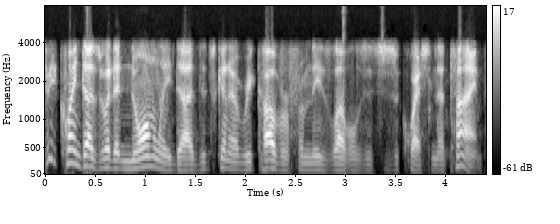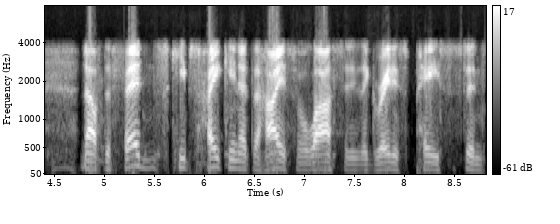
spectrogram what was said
Bitcoin does what it normally does, it's going to recover from these levels. It's just a question of time. Now, if the Fed keeps hiking at the highest velocity, the greatest pace since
